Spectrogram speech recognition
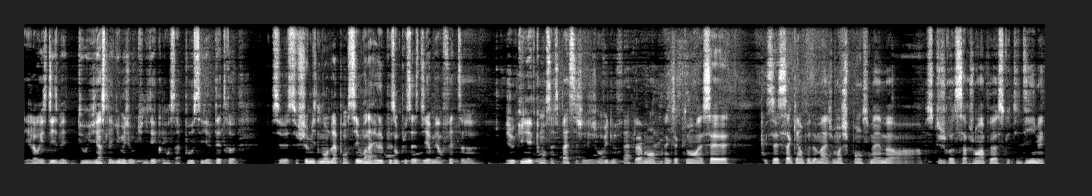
et alors ils se disent, mais d'où vient ce légume? J'ai aucune idée comment ça pousse. Et il y a peut-être euh, ce, ce cheminement de la pensée où on arrive de plus en plus à se dire, mais en fait, euh, j'ai aucune idée de comment ça se passe j'ai envie de le faire. Clairement, exactement. Et c'est, ça qui est un peu dommage. Moi, je pense même, parce que je, ça rejoint un peu à ce que tu dis, mais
